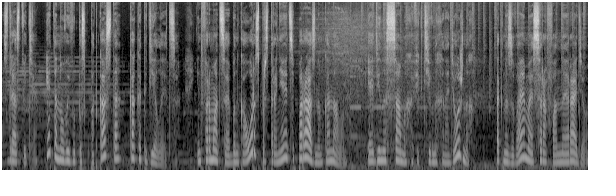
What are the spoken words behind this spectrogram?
Здравствуйте! Это новый выпуск подкаста «Как это делается». Информация об НКО распространяется по разным каналам, и один из самых эффективных и надежных – так называемое сарафанное радио.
